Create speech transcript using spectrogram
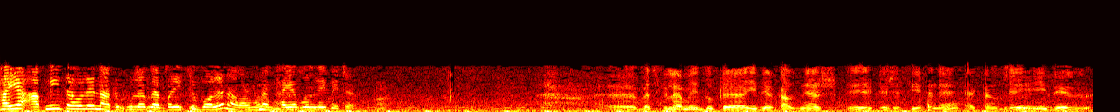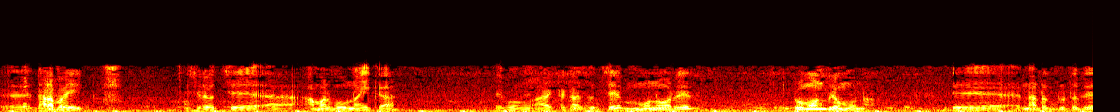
ভাইয়া আপনি তাহলে নাটকগুলোর ব্যাপারে একটু বলেন আমার মনে হয় ভাইয়া বললেই বেটার বেসিক্যালি আমি দুটো ঈদের কাজ নিয়ে এসেছি এখানে। একটা হচ্ছে ঈদের ধারাবাহিক সেটা হচ্ছে আহ, আমার বউ নায়িকা এবং আরেকটা কাজ হচ্ছে মনোয়ারের ভ্রমণ বিড়ম্বনা। যে নাটক দুটোতে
